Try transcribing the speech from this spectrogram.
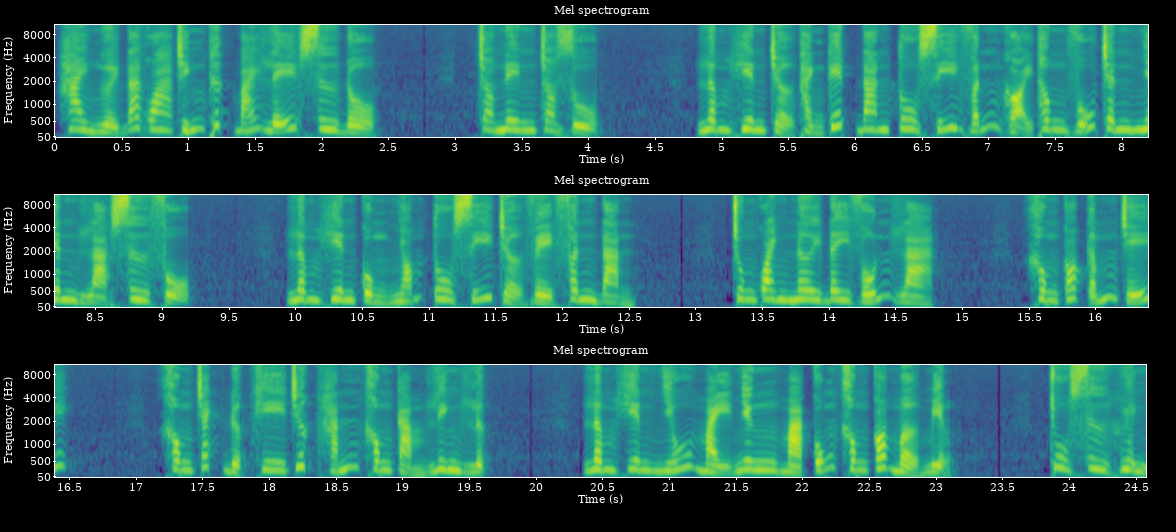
Hai người đã qua chính thức bái lễ sư đồ. Cho nên cho dù. Lâm Hiên trở thành kết đan tu sĩ vẫn gọi thông vũ chân nhân là sư phụ. Lâm Hiên cùng nhóm tu sĩ trở về phân đàn. Trung quanh nơi đây vốn là không có cấm chế. Không trách được khi trước hắn không cảm linh lực. Lâm Hiên nhíu mày nhưng mà cũng không có mở miệng. Chu sư huynh.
